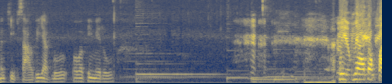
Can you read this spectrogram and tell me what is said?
มันจีบสาวพี่อยากรู้ เพราะว่าพี่ไม่รู้ พี่พี่อาต้องไป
